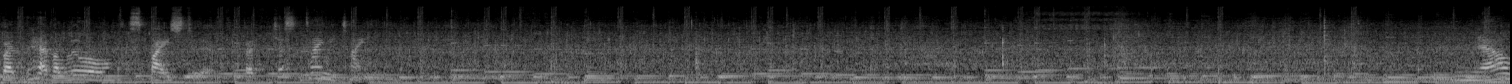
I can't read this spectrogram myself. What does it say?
but have a little spice to it, but just tiny, tiny. Now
